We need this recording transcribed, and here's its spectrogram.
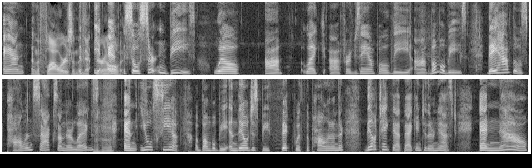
and and the flowers and the, the nectar yeah, and all of it. So certain bees will, uh, like uh, for example, the uh, bumblebees, they have those pollen sacs on their legs, Mm-hmm. and you'll see a, a bumblebee, and they'll just be thick with the pollen on there. They'll take that back into their nest, and now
